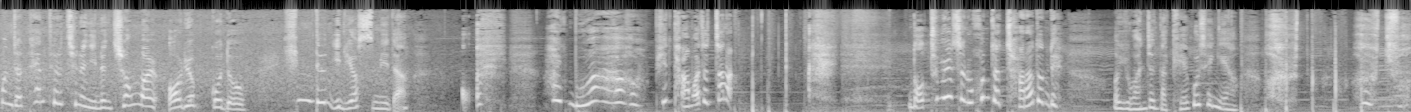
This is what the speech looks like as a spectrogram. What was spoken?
혼자 텐트를 치는 일은 정말 어렵고도 힘든 일이었습니다. 아이 뭐야 비 다 맞았잖아. 너튜브에서는 혼자 잘하던데. 어, 이 완전 나 개고생이야. 아휴, 아휴 추워.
